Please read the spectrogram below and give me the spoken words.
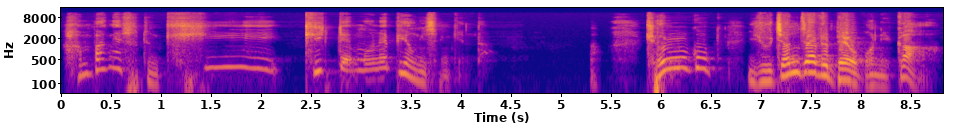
한방에서는 기, 기 때문에 병이 생긴다. 어, 결국 유전자를 배워보니까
